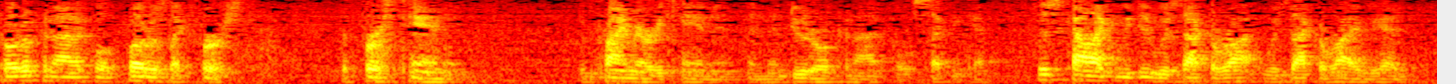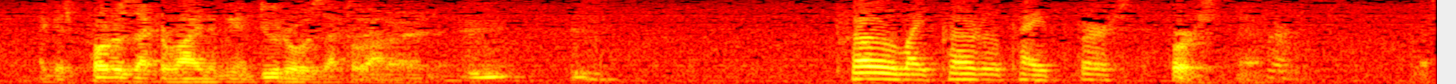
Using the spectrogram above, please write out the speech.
Proto-canonical, proto is like first, the first canon, the primary canon, and then deuterocanonical is second canon. This is kind of like we did with Zechariah. With Zechariah, we had, I guess, proto-Zechariah, then we had deutero-Zechariah. Proto, like prototype first. First, yeah. First. Yes.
